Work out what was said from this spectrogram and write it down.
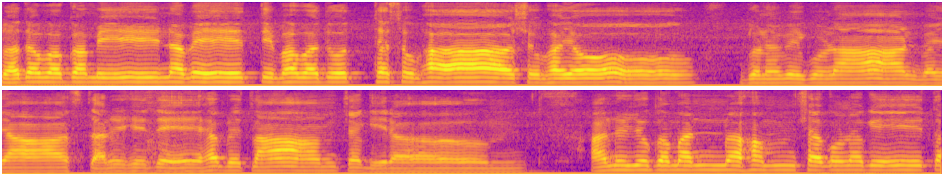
तदवगमे न वेत्ति भवदुत्थ शुभाशुभयो। गुण विगुणान्वयास्तर्हि देहभृतां च गिर। अनुयुगमन्वहं सगुणगीतपरम्परया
